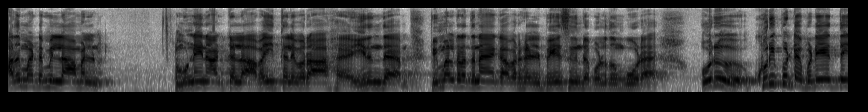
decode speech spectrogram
அது மட்டும் இல்லாமல் முன்னை நாட்களில் அவைத்தலைவராக இருந்த விமல் ரத்நாயக் அவர்கள் பேசுகின்ற பொழுதும் கூட ஒரு குறிப்பிட்ட விடயத்தை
